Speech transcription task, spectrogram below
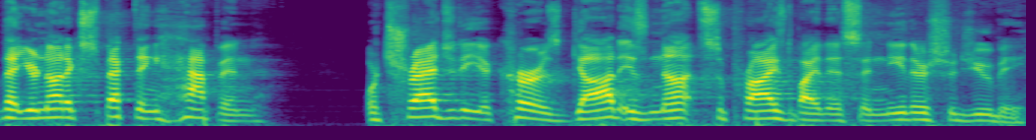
that you're not expecting happen or tragedy occurs, God is not surprised by this, and neither should you be.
